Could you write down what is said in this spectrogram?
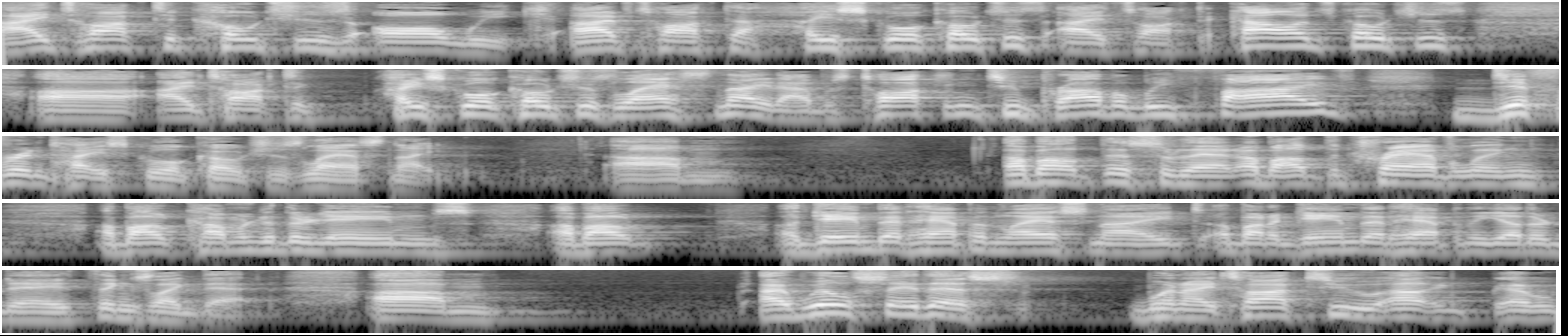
I talk to coaches all week. I've talked to high school coaches. I talked to college coaches. Uh, I talked to high school coaches last night. I was talking to probably five different high school coaches last night um, about this or that, about the traveling, about coming to their games, about a game that happened last night, about a game that happened the other day, things like that. Um, I will say this when I talked to uh,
